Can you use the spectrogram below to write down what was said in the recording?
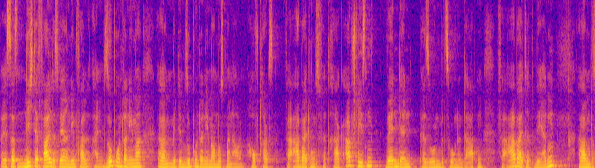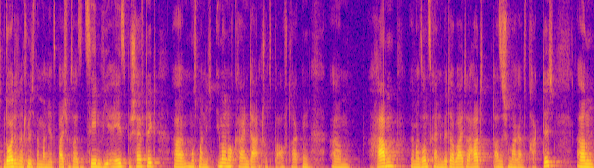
ist das nicht der Fall. Das wäre in dem Fall ein Subunternehmer. Ähm, mit dem Subunternehmer muss man einen Auftragsverarbeitungsvertrag abschließen, wenn denn personenbezogene Daten verarbeitet werden. Ähm, das bedeutet natürlich, wenn man jetzt beispielsweise zehn VAs beschäftigt, äh, muss man nicht immer noch keinen Datenschutzbeauftragten ähm, haben, wenn man sonst keine Mitarbeiter hat. Das ist schon mal ganz praktisch. Ähm,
